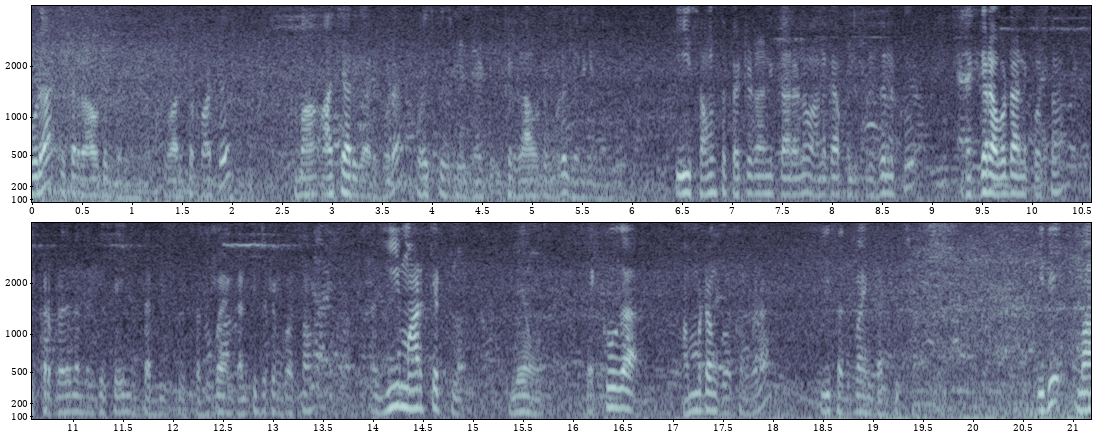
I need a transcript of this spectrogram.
కూడా ఇక్కడ రావడం జరిగింది. వారితో పాటు మా ఆచార్య గారు కూడా వైస్ ప్రెసిడెంట్ ఇక్కడ రావడం కూడా జరిగిందండి. ఈ సంస్థ పెట్టడానికి కారణం అనకాపల్లి ప్రజలకు దగ్గర అవ్వడానికి కోసం ఇక్కడ ప్రజలందరికీ సేల్స్ సర్వీస్ సదుపాయం కల్పించడం కోసం ఈ మార్కెట్లో మేము ఎక్కువగా అమ్మటం కోసం కూడా ఈ సదుపాయం కల్పించాము ఇది మా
